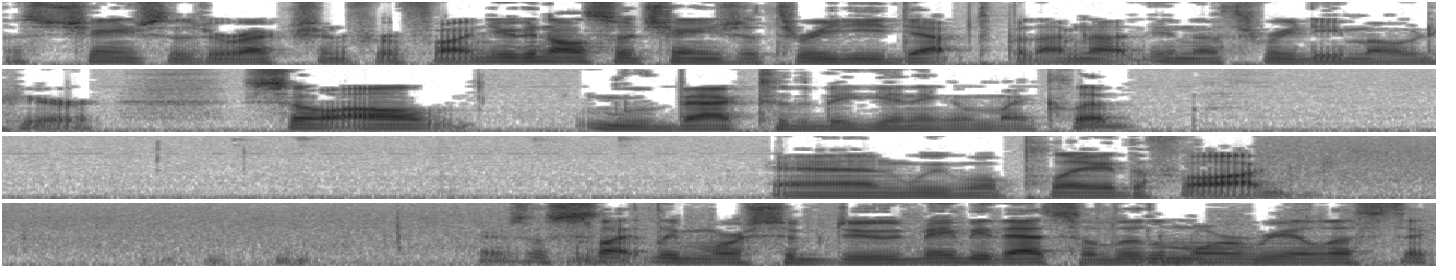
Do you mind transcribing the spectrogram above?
let's change the direction for fun. You can also change the 3D depth, but I'm not in a 3D mode here. So I'll move back to the beginning of my clip. And we will play the fog. There's a slightly more subdued, maybe that's a little more realistic.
